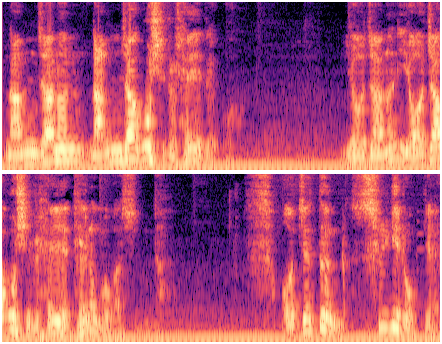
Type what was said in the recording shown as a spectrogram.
남자는 남자 고시를 해야 되고 여자는 여자 고시를 해야 되는 것 같습니다. 어쨌든 슬기롭게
